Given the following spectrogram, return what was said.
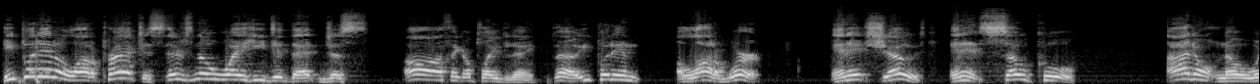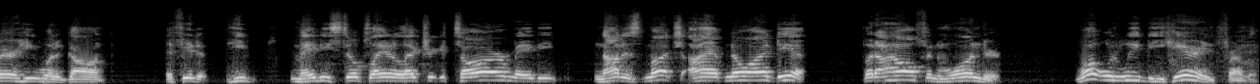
he put in a lot of practice. There's no way he did that and just, oh, I think I'll play today. No, he put in a lot of work. And it shows. And it's so cool. I don't know where he would have gone if he'd he maybe still playing electric guitar, maybe not as much. I have no idea. But I often wonder what would we be hearing from it?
